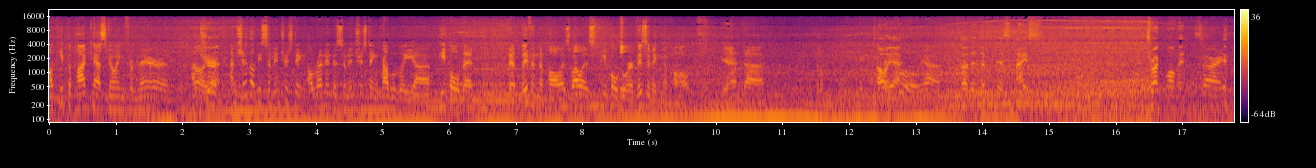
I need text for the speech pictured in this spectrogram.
I'll keep the podcast going from there, and I'm Oh, sure yeah. I'm sure there'll be some interesting. I'll run into some interesting probably uh, people that that live in Nepal as well as people who are visiting Nepal. Yeah. And uh, it'll be Oh yeah. cool. Yeah. So the, the, this nice truck moment. Sorry.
